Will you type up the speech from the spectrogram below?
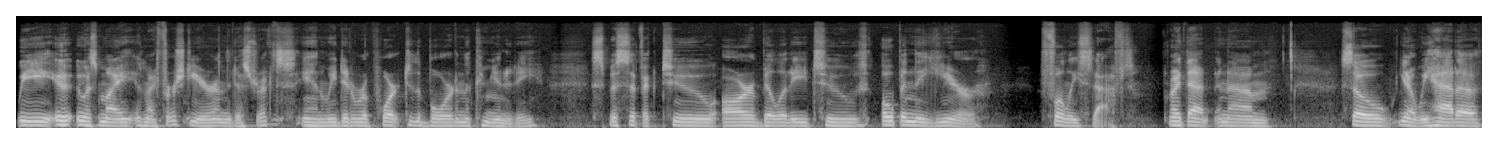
we it, it was my it was my first year in the district, and we did a report to the board and the community specific to our ability to open the year fully staffed. Right, that and um, so you know we had a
